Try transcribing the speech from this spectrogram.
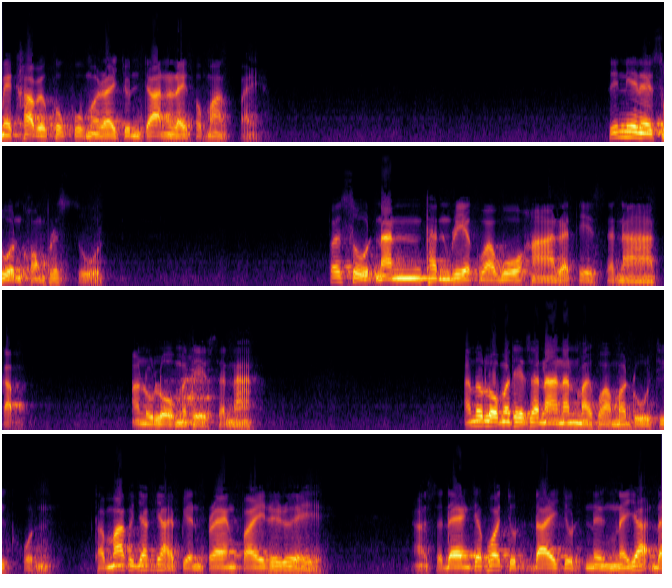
ไม่เข้าไปควบคุมอะไรจุนจ้านอะไรก็มากไป ที่นี่ในส่วนของพระสูตร พระสูตรนั้นท่านเรียกว่าโวหารเทศนากับอนุโลมเทศนา อนุโลมเทศนานั้นหมายความมาดูที่คนธรรมะก็ยักย้ายเปลี่ยนแปลงไปเรื่อยๆ แสดงเฉพาะจุดใดจุดหนึ่งนัยยะใด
